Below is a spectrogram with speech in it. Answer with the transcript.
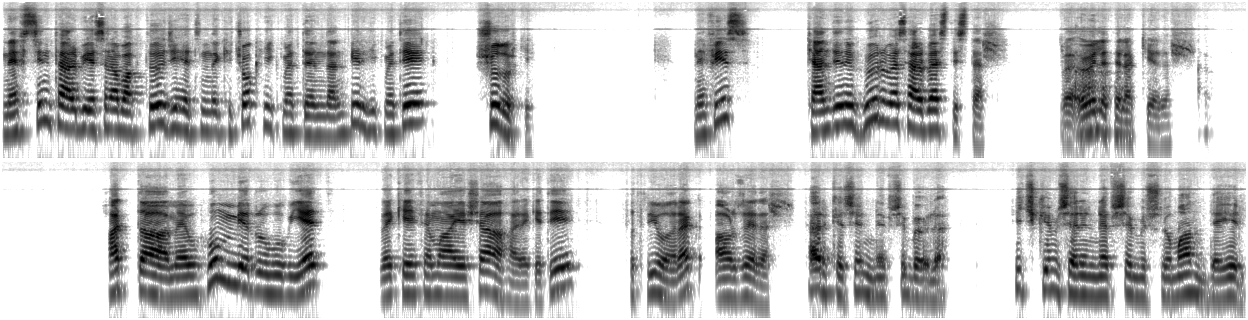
nefsin terbiyesine baktığı cihetindeki çok hikmetlerinden bir hikmeti şudur ki, nefis kendini hür ve serbest ister ve öyle telakki eder. Hatta mevhum bir rububiyet ve keyfe ma yeşâ hareketi fıtri olarak arzu eder. Herkesin nefsi böyle. Hiç kimsenin nefsi Müslüman değil.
